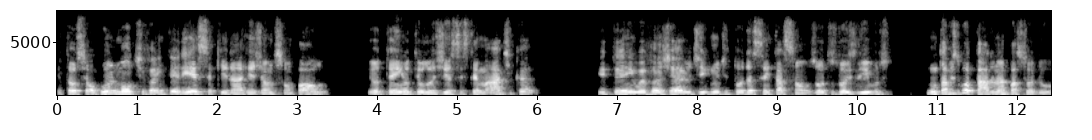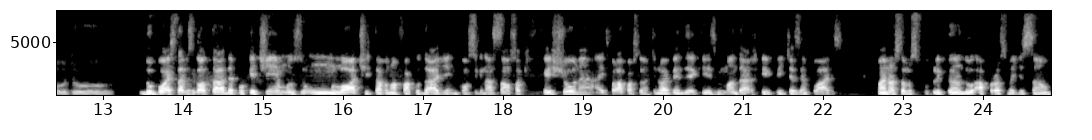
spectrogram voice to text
Então, se algum irmão tiver interesse aqui na região de São Paulo, eu tenho Teologia Sistemática e tenho o Evangelho Digno de Toda Aceitação. Os outros dois livros, um estava esgotado, né, pastor? Do, do... do Boys estava esgotado, é porque tínhamos um lote, estava numa faculdade em consignação, só que fechou, né? Aí tu falou, ah, pastor, a gente não vai vender aqui. Eles me mandaram, acho que 20 exemplares. Mas nós estamos publicando a próxima edição,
